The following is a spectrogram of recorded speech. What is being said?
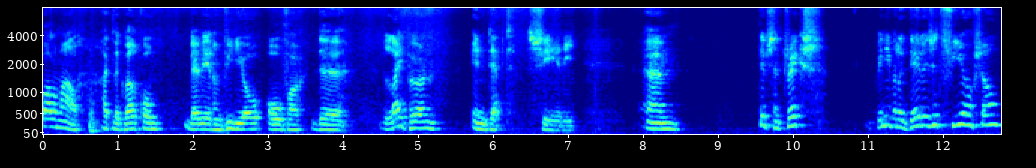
allemaal, hartelijk welkom bij weer een video over de Lightburn In-Depth serie. Ehm, tips en tricks, ik weet niet welk deel is het, vier of zo?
